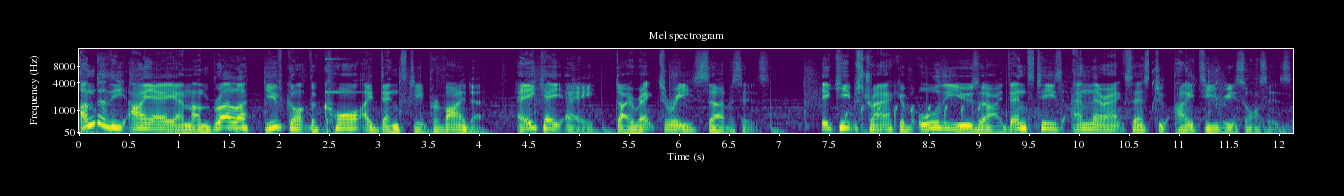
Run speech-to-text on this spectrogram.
Under the IAM umbrella, you've got the core identity provider, aka Directory Services. It keeps track of all the user identities and their access to IT resources.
